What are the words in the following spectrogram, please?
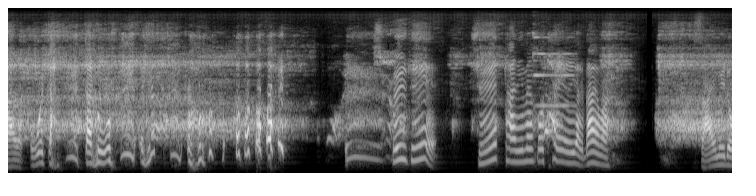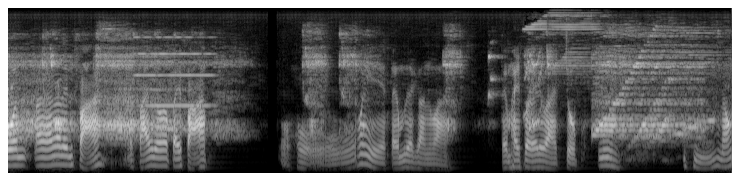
ตายแบบโอ้ยกัดกัดหูเฮ้ยเท่เชฟทานี้แม่งโคตรเท่เลยอยากได้มาสายไม่โดนอันนั้นเป็นฝาสายไม่โดนไปฝาโอ้โหเติมเลือดก่อนว่ะ ติมไฮเปอร์ดีกว่าจบนี่อื้อหือน้อง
